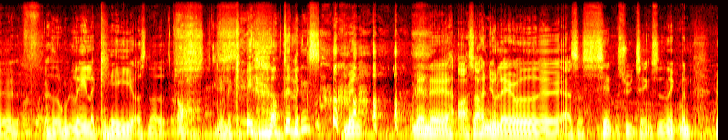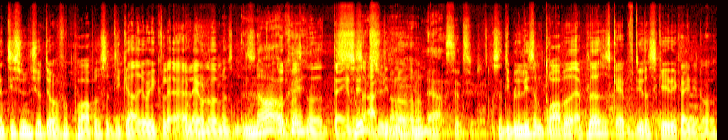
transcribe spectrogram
øh, hvad hedder hun, Layla K og sådan noget. Åh, oh, lille kage. det er længe. Men, men øh, og så har han jo lavet øh, altså sindssyge ting siden, ikke? Men, men de synes jo, det var for poppet, så de gad jo ikke la- at lave noget med sådan, Nå, når det var okay. sådan noget dance-agtigt noget. vel? Ja. Sindssygt. Så de blev ligesom droppet af pladselskabet, fordi der skete ikke rigtig noget.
